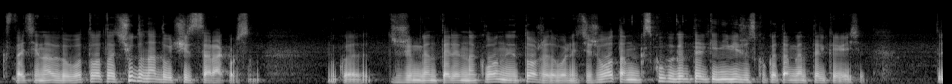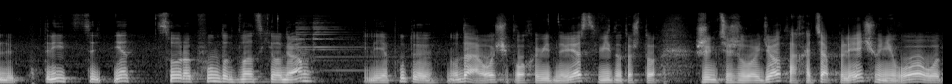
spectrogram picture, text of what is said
Кстати, надо, вот, вот отсюда надо учиться ракурсом. Ну-ка, жим гантели наклонные тоже довольно тяжело. Там сколько гантельки, не вижу, сколько там гантелька весит. 30, нет, 40 фунтов, 20 килограмм. Или я путаю? Ну да, очень плохо видно вес. Видно то, что жим тяжело идет, а хотя плечи у него вот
